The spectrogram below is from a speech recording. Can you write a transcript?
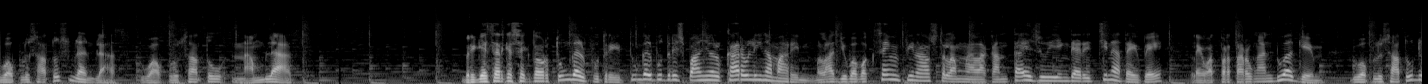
21-19, 21-16. Bergeser ke sektor tunggal putri, tunggal putri Spanyol Carolina Marin melaju babak semifinal setelah mengalahkan Tai Zuying dari Cina Taipei lewat pertarungan 2 game 21-18,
